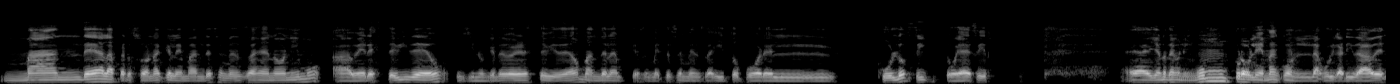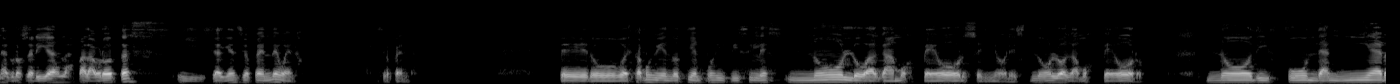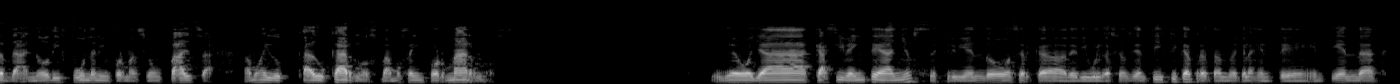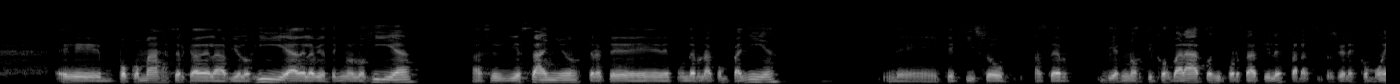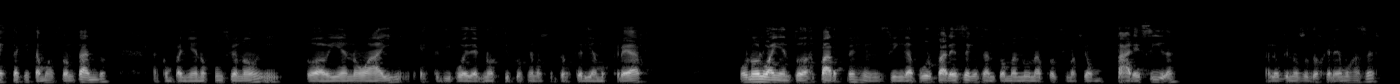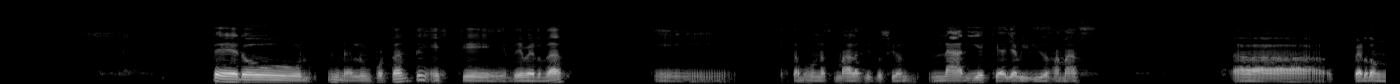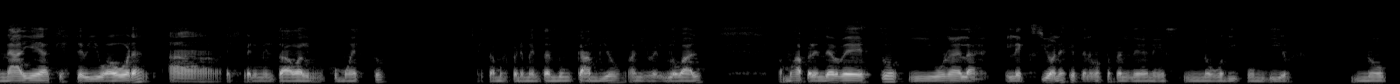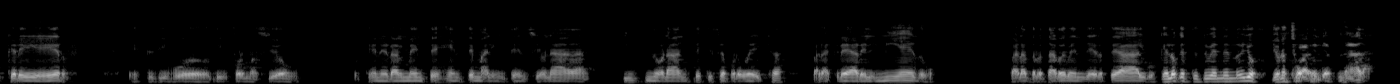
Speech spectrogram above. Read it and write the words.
Mande a la persona que le mande ese mensaje anónimo a ver este video y si no quiere ver este video, mándele que se mete ese mensajito por el culo, sí, lo voy a decir. Eh, yo no tengo ningún problema con las vulgaridades, las groserías, las palabrotas. Y si alguien se ofende, bueno, que se ofenda. Pero estamos viviendo tiempos difíciles. No lo hagamos peor, señores. No lo hagamos peor. No difundan mierda, no difundan información falsa. Vamos a educarnos, vamos a informarnos. Yo llevo ya casi 20 años escribiendo acerca de divulgación científica, tratando de que la gente entienda eh, un poco más acerca de la biología, de la biotecnología. Hace 10 años traté de fundar una compañía que quiso hacer diagnósticos baratos y portátiles para situaciones como esta que estamos afrontando. La compañía no funcionó y todavía no hay este tipo de diagnósticos que nosotros queríamos crear o no lo hay en todas partes. En Singapur parece que están tomando una aproximación parecida a lo que nosotros queremos hacer. Pero, mira, lo importante es que de verdad eh, estamos en una mala situación. Nadie que haya vivido jamás, ah, perdón, nadie que esté vivo ahora ha experimentado algo como esto. Estamos experimentando un cambio a nivel global Vamos a aprender de esto y una de las lecciones que tenemos que aprender es no difundir, no creer este tipo de información, porque generalmente gente malintencionada, ignorante que se aprovecha para crear el miedo, para tratar de venderte algo. ¿Qué es lo que te estoy vendiendo yo? Yo no te voy a vender nada.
